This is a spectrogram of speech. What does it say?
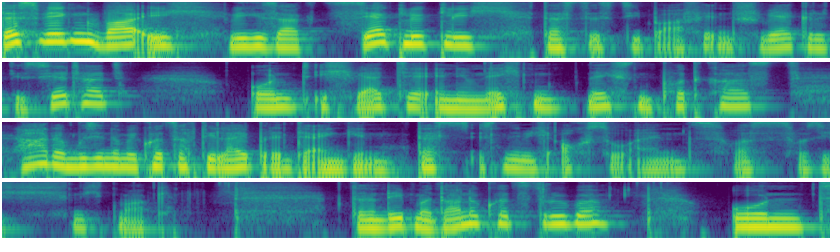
deswegen war ich, wie gesagt, sehr glücklich, dass das die BaFin schwer kritisiert hat. Und ich werde in dem nächsten, nächsten Podcast, ah, da muss ich noch mal kurz auf die Leibrente eingehen. Das ist nämlich auch so eins, was, was ich nicht mag. Dann reden wir da noch kurz drüber. Und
